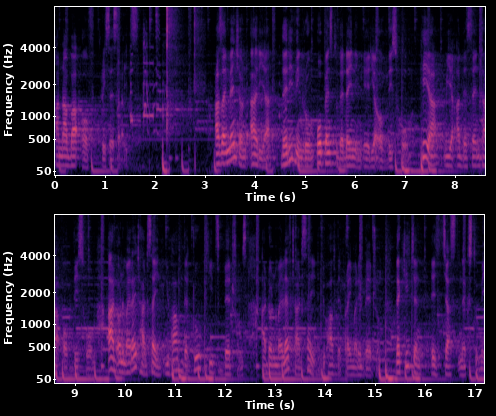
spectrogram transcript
a number of recess lights. As I mentioned earlier, the living room opens to the dining area of this home. Here, we are at the center of this home. And on my right hand side, you have the two kids' bedrooms. And on my left hand side, you have the primary bedroom. The kitchen is just next to me.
